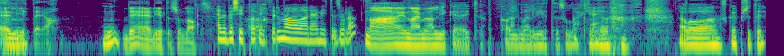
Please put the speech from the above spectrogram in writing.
er lite, ja. Mm. Det er elitesoldat. Er det beskytta tittel med å være elitesoldat? Nei, nei, men jeg liker ikke å kalle meg elitesoldat. Okay. Jeg var skarpskytter.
